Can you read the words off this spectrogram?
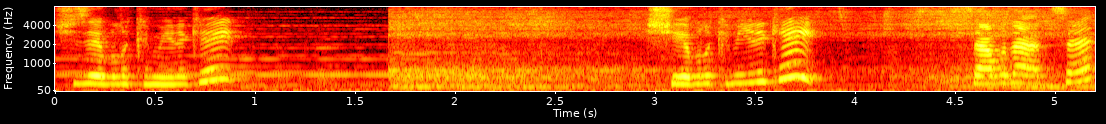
She's able to communicate? Is she able to communicate? Is that what that said?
